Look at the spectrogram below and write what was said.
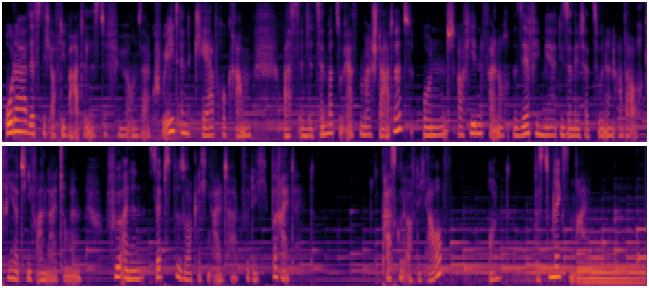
Oder setz dich auf die Warteliste für unser Create and Care Programm, was im Dezember zum ersten Mal startet und auf jeden Fall noch sehr viel mehr dieser Meditationen, aber auch Kreativanleitungen für einen selbstbesorglichen Alltag für dich bereithält. Pass gut auf dich auf und bis zum nächsten Mal.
